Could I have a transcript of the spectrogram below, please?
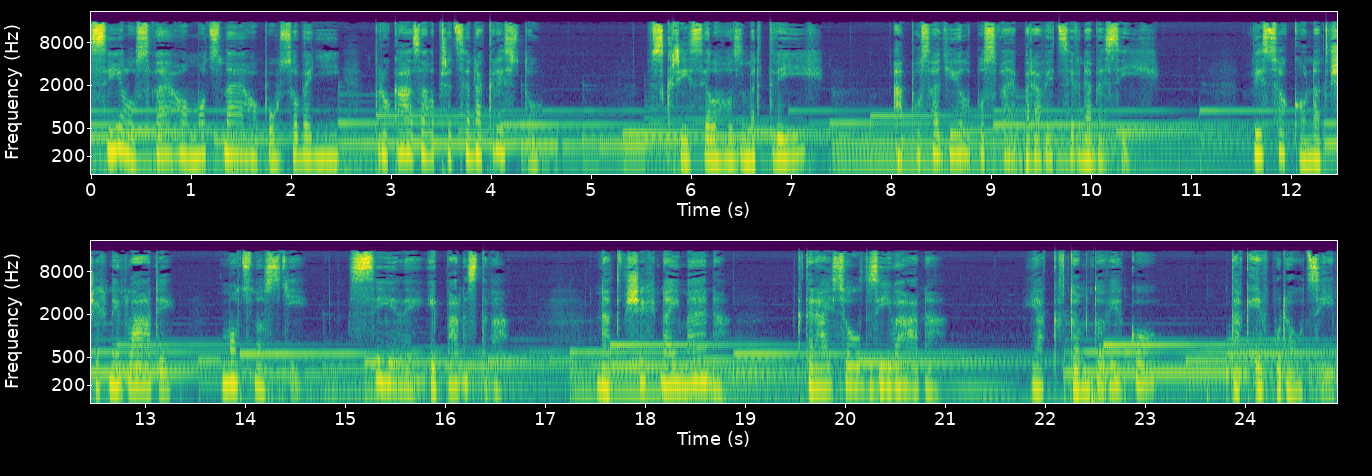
Sílu svého mocného působení prokázal přece na Kristu. Vzkřísil ho z mrtvých a posadil po své pravici v nebesích. Vysoko nad všechny vlády, mocnosti, síly i panstva, nad všechna jména, která jsou vzývána, jak v tomto věku, tak i v budoucím.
